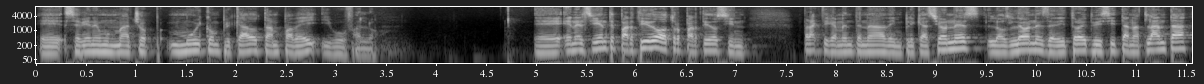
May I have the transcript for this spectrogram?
Eh, se viene un matchup muy complicado, Tampa Bay y Buffalo. Eh, en el siguiente partido, otro partido sin prácticamente nada de implicaciones. Los Leones de Detroit visitan Atlanta.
